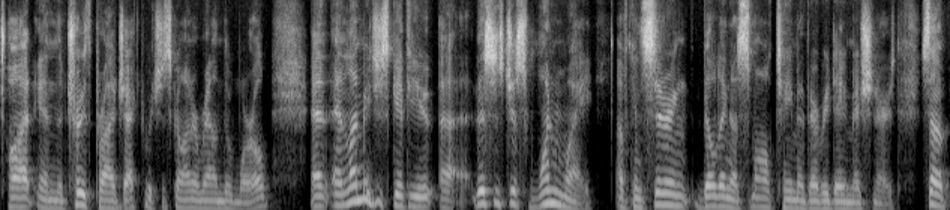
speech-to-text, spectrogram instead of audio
taught in the Truth Project, which has gone around the world. And, and let me just give you uh, this is just one way of considering building a small team of everyday missionaries. So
